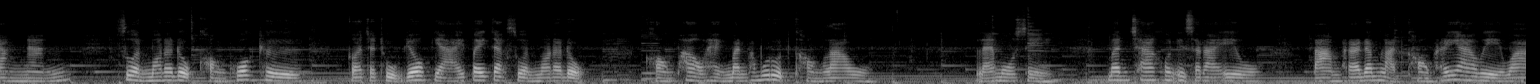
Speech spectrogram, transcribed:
ดังนั้น ส่วนมรดกของพวกเธอ ก็จะถูกโยกย้ายไปจากส่วนมรดกของเผ่าแห่งบรรพบุรุษของเรา และโมเสสบัญชาคนอิสราเอล ตามพระดำรัสของพระยาเวว่า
